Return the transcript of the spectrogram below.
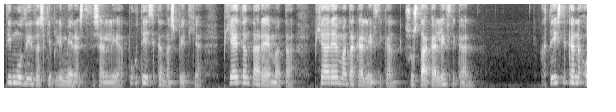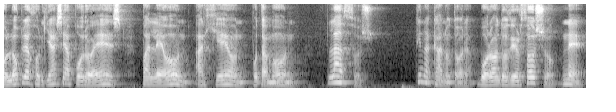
Τι μου δίδασκε πλημμύρα στη Θεσσαλία, πού χτίστηκαν τα σπίτια, ποια ήταν τα ρέματα, ποια ρέματα καλύφθηκαν, σωστά καλύφθηκαν. Χτίστηκαν ολόκληρα χωριά σε απορροές παλαιών, αρχαίων, ποταμών. Λάθος. Τι να κάνω τώρα, μπορώ να το διορθώσω, ναι.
